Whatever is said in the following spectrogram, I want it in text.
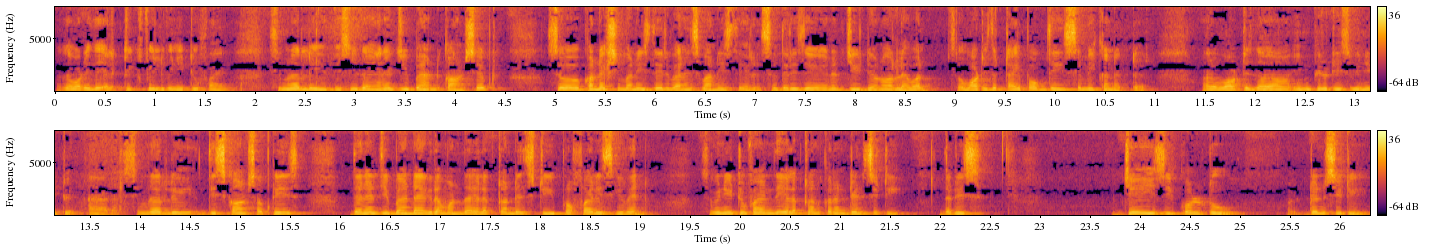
What is the electric field we need to find? Similarly this is the energy band concept. So conduction band is there valence band is there. So there is a energy donor level. So what is the type of the semiconductor? Or what is the impurities we need to add? Similarly this concept is the energy band diagram and the electron density profile is given. So we need to find the electron current density that is J is equal to density.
